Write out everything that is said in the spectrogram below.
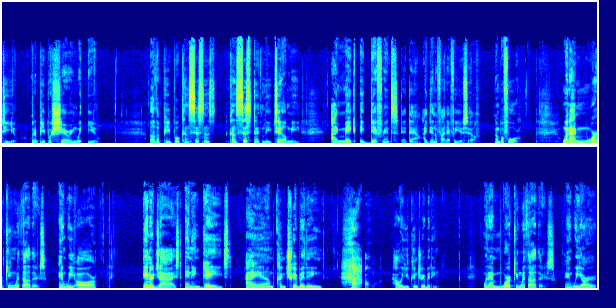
to you? What are people sharing with you? Other people consistent, consistently tell me I make a difference. That down. Identify that for yourself. Number four, when I'm working with others and we are energized and engaged, I am contributing how? How are you contributing? When I'm working with others and we are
